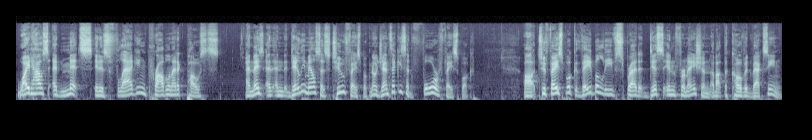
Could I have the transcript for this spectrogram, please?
White House admits it is flagging problematic posts, and, they, and, and Daily Mail says to Facebook. No, Jen Psaki said for Facebook. Uh, to Facebook, they believe spread disinformation about the COVID vaccine,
